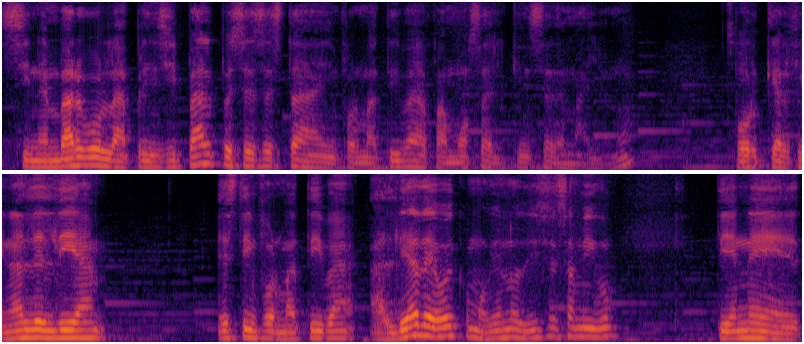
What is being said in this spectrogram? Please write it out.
sin embargo, la principal pues es esta informativa famosa del 15 de mayo, ¿no? Porque al final del día, esta informativa, al día de hoy, como bien lo dices, amigo, tiene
